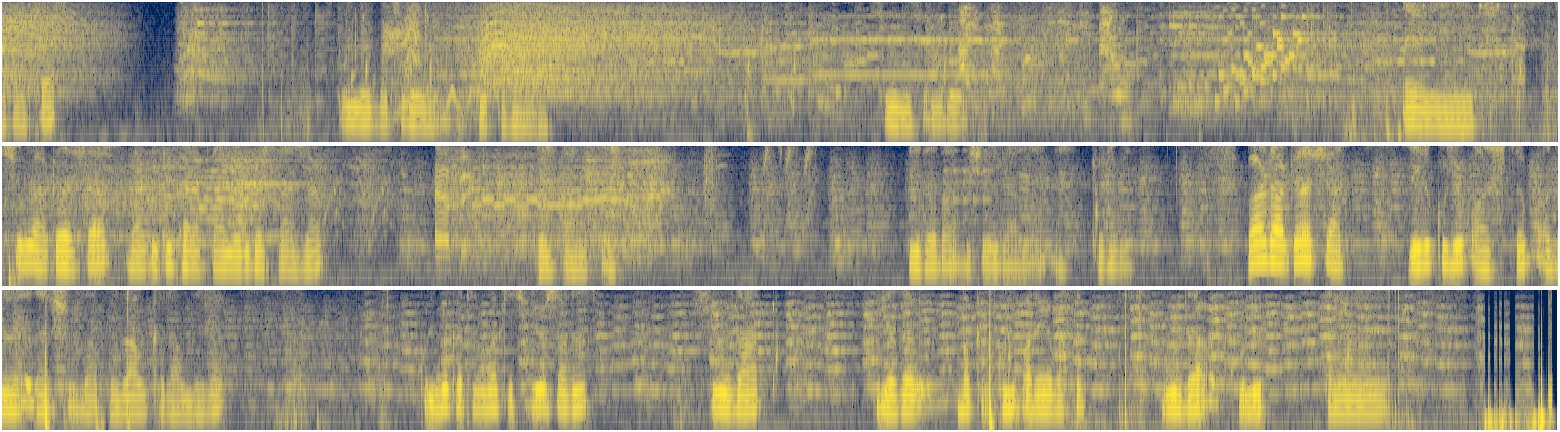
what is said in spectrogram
arkadaşlar. Öyle maçı beğendim. Çok güzeldi. Şöyle şöyle. Evet. Şimdi arkadaşlar bendeki karakterleri göstereceğim. Destansı. Nida'dan bir şey geldi ama göremedim. Bu arada arkadaşlar Yeni kulüp açtım. Adı da şurada Brav Kralları. Kulübe katılmak istiyorsanız şuradan yaza bakın kulüp araya basıp burada kulüp ee,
